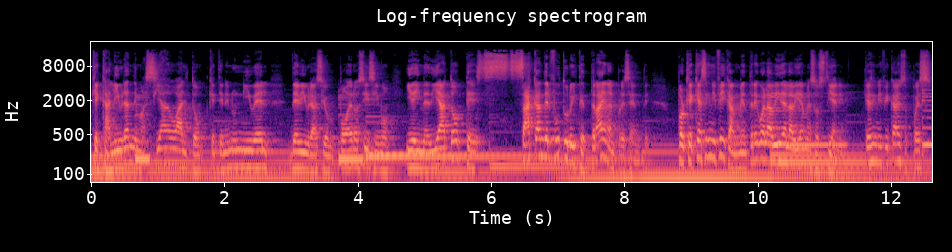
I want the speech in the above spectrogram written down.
que calibran demasiado alto, que tienen un nivel de vibración poderosísimo y de inmediato te sacan del futuro y te traen al presente. Porque ¿qué significa? Me entrego a la vida, la vida me sostiene. ¿Qué significa esto? Pues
